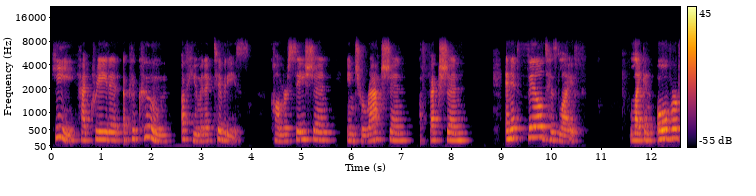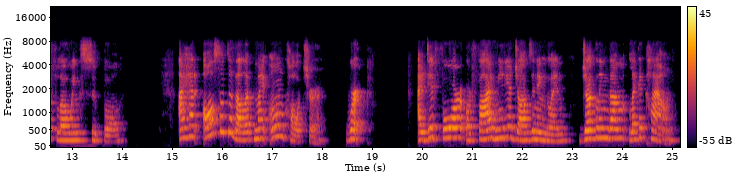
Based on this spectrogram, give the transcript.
He had created a cocoon of human activities conversation, interaction, affection, and it filled his life like an overflowing soup bowl. I had also developed my own culture, work. I did four or five media jobs in England, juggling them like a clown.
